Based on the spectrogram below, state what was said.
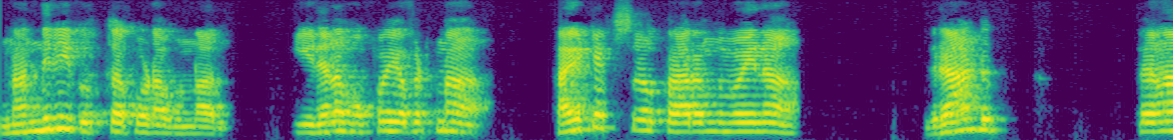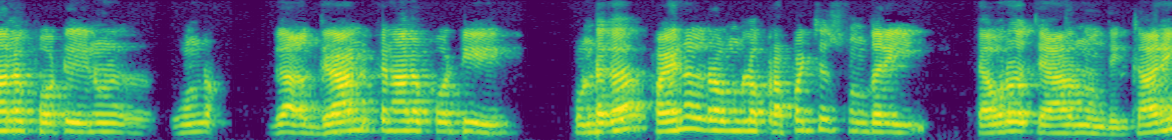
నందిని గుప్తా కూడా ఉన్నారు. ఈ నెల ముప్పై ఒకటిన హైటెక్స్లో ప్రారంభమైన గ్రాండ్ ఫినాల పోటీ గ్రాండ్ ఫినాల పోటీ ఉండగా ఫైనల్ రౌండ్లో ప్రపంచ సుందరి ఎవరో తేలనుంది కానీ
